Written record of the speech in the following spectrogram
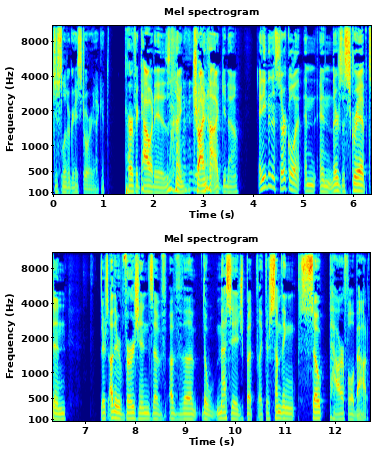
just live a great story. Like it's perfect how it is. Like try not, you know. And even the circle, and and there's a script, and there's other versions of of the the message, but like there's something so powerful about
